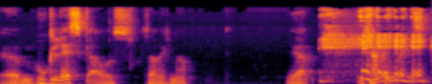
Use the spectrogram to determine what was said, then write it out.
ähm, hugelesk aus, sag ich mal. Ja. Ich habe übrigens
